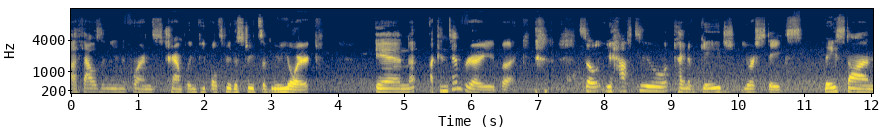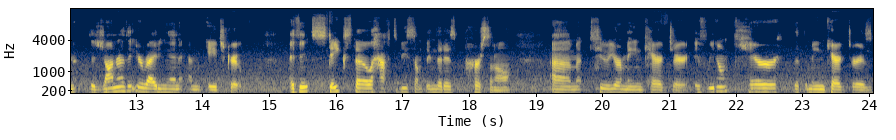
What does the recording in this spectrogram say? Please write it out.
a thousand unicorns trampling people through the streets of New York in a contemporary book. so you have to kind of gauge your stakes based on the genre that you're writing in and age group. I think stakes, though, have to be something that is personal um, to your main character. If we don't care that the main character is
